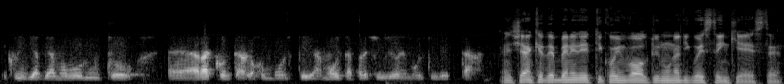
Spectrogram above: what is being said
e quindi abbiamo voluto eh, raccontarlo con molti, a molta precisione e molti dettagli. E c'è anche De Benedetti coinvolto in una di queste inchieste.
